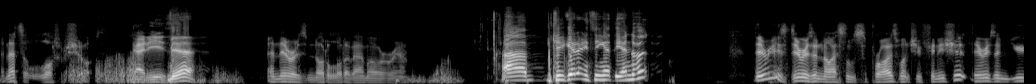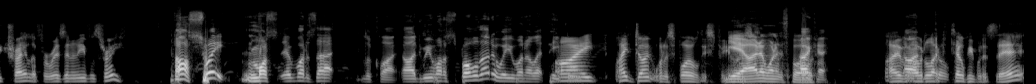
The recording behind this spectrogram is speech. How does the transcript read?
and that's a lot of shots. That is. Yeah. And there is not a lot of ammo around. Um, do you get anything at the end of it? There is. There is a nice little surprise once you finish it. There is a new trailer for Resident Evil 3. Oh, sweet. What's, uh, what does that look like? Uh, do we want to spoil that, or we want to let people? I, I don't want to spoil this for you. Yeah, I don't want it spoiled. Okay. I, I Alright, would like cool. to tell people it's there.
